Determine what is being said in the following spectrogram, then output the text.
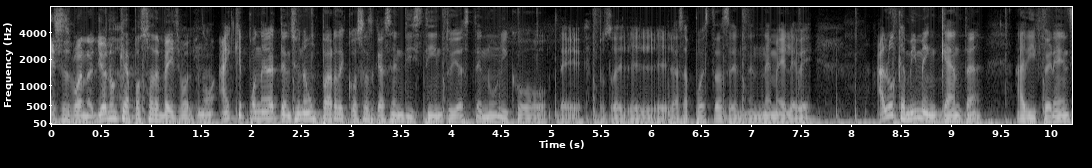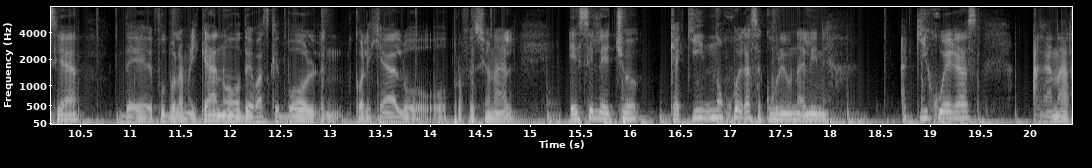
eso es bueno. Yo nunca he apostado en béisbol. No, hay que poner atención a un par de cosas que hacen distinto y hacen único eh, pues, las apuestas en, MLB. Algo que a mí me encanta, a diferencia de fútbol americano, de básquetbol colegial o profesional, es el hecho que aquí no juegas a cubrir una línea. Aquí juegas a ganar.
